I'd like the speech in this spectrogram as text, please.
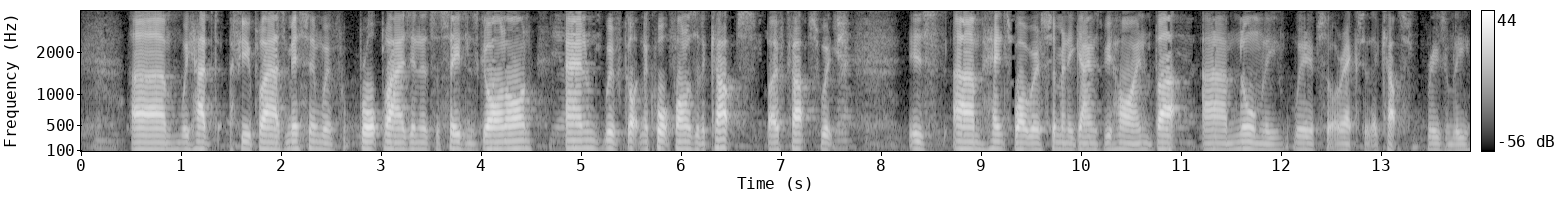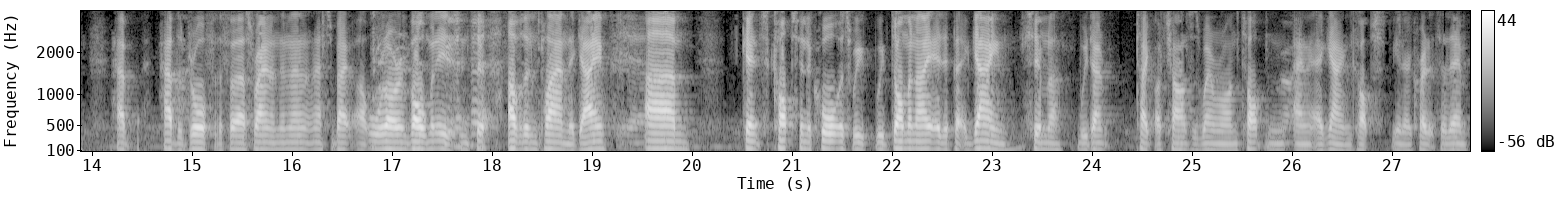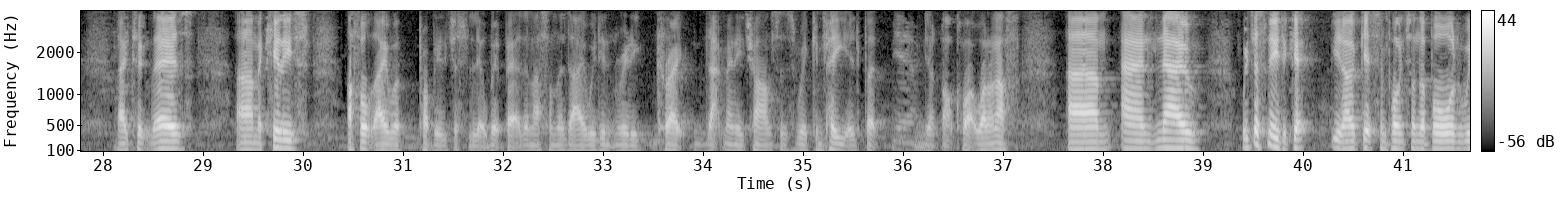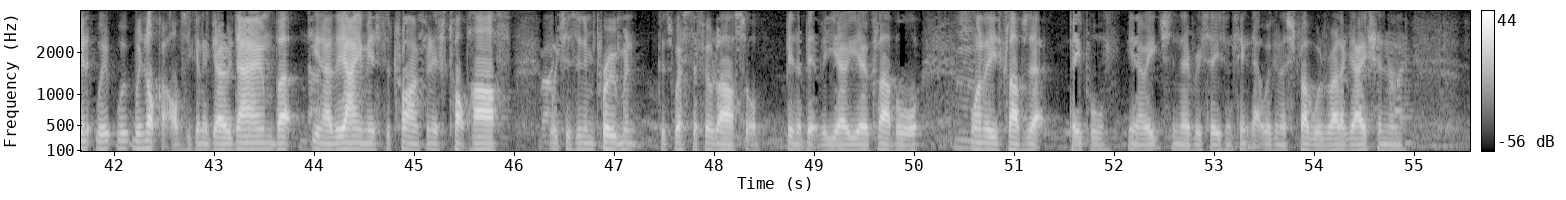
Um, we had a few players missing. We've brought players in as the season's gone on, Yeah. and we've gotten the quarterfinals of the cups, both cups, which Yeah. is um, hence why we're so many games behind. But um, normally we sort of exit the cups reasonably, have have the draw for the first round, and then that's about all our involvement is, into, other than playing the game. Yeah. Um, against Cops in the quarters, we we dominated it, but again, similar. We don't take our chances when we're on top, and, Right. and again, Cops, you know, credit to them, they took theirs. Um, Achilles, I thought they were probably just a little bit better than us on the day. We didn't really create that many chances. We competed, but Yeah. not quite well enough. Um, and now we just need to get you know get some points on the board. We, we, we're not obviously going to go down, but you know the aim is to try and finish top half, Right. which is an improvement because Westerfield are sort of been a bit of a yo-yo club or Mm. one of these clubs that people you know each and every season think that we're going to struggle with relegation Right. at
